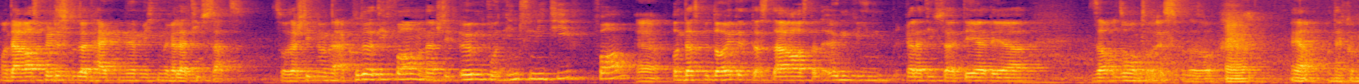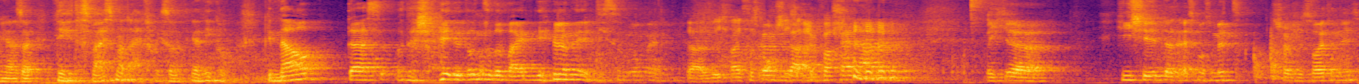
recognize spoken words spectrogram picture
Und daraus bildest du dann halt nämlich einen Relativsatz. So, da steht nur eine Akkusativform und dann steht irgendwo eine Infinitivform. Ja. Und das bedeutet, dass daraus dann irgendwie ein Relativsatz, der, der so und so und so ist oder so. Ja. Ja, und dann kommt jemand und sagt, nee, das weiß man einfach. Ich so, ja Nico, genau das unterscheidet unsere beiden Gehirne in diesem Moment. ja, also ich weiß das auch nicht einfach. Keine Ahnung. Ich, äh, he schild das S muss mit. Das schaffe ich bis heute nicht.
